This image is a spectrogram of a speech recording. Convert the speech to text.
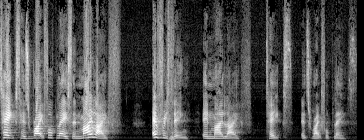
takes his rightful place in my life, everything in my life takes its rightful place.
